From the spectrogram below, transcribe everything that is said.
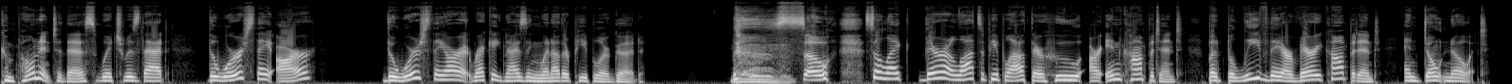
component to this, which was that the worse they are, the worse they are at recognizing when other people are good. Hmm. so, so like there are lots of people out there who are incompetent but believe they are very competent and don't know it.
